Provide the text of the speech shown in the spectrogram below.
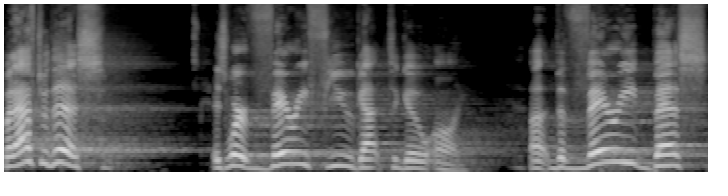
But after this is where very few got to go on. Uh, the very best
